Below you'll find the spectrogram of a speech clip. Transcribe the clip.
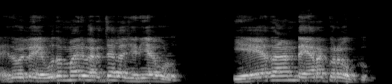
ഇതുപോലെ യഹൂദന്മാർ വരച്ചാലേ ശരിയാവുള്ളൂ. ഏതാണ്ട് ഏറെക്കുറെ വെക്കും.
